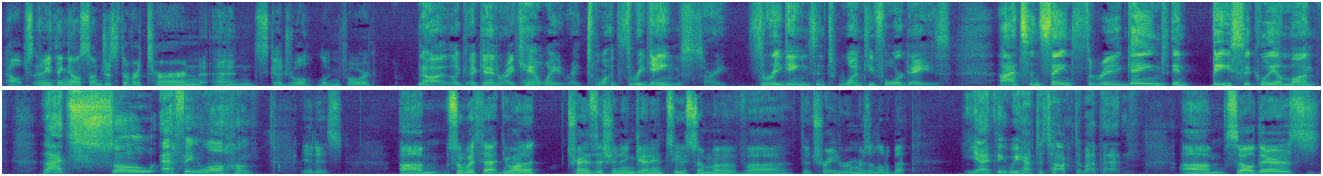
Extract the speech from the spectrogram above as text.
helps. Anything else on just the return and schedule looking forward? No, like again, right? Can't wait, right? Tw- three games, sorry, three games in 24 days. That's insane. Three games in basically a month. That's so effing long. It is. Um, so with that, do you want to transition and get into some of uh, the trade rumors a little bit? Yeah, I think we have to talk about that. Um, so there's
